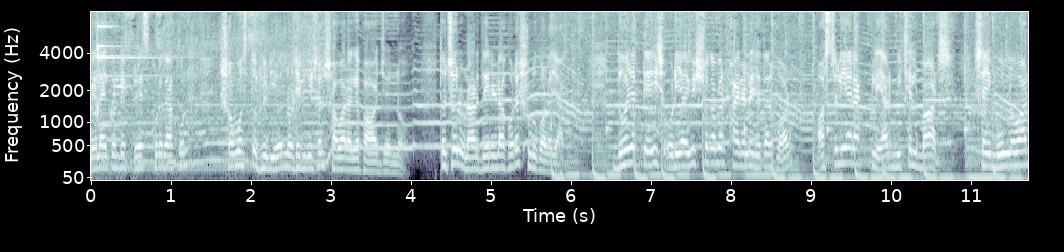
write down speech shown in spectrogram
বেল আইকনটি প্রেস করে রাখুন। সমস্ত ভিডিও নোটিফিকেশন সবার আগে পাওয়ার জন্য। তো চলুন আর দেরি না করে শুরু করা যাক। দু হাজার তেইশ ওডিআই বিশ্বকাপের ফাইনালে জেতার পর অস্ট্রেলিয়ার এক প্লেয়ার মিচেল মার্চ সেই মূল্যবান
